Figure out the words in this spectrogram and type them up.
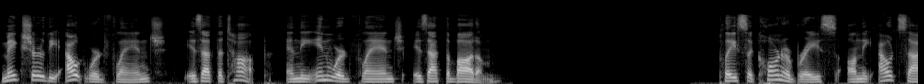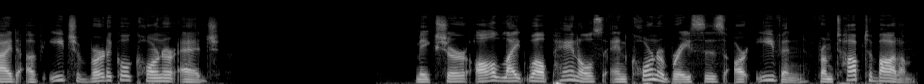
Make sure the outward flange is at the top and the inward flange is at the bottom. Place a corner brace on the outside of each vertical corner edge Make sure all Lightwell panels and corner braces are even from top to bottom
